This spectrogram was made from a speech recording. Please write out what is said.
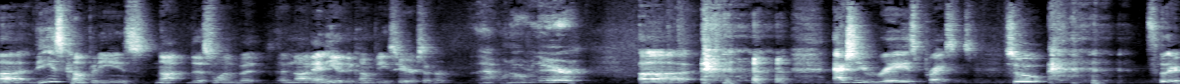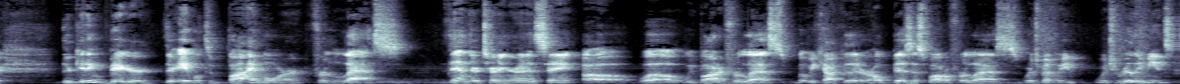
Uh, these companies, not this one, but not any of the companies here except for that one over there, uh, actually raise prices. So, so they're they're getting bigger. They're able to buy more for less, then they're turning around and saying, "Oh, well, we bought it for less, but we calculated our whole business model for less, which meant we, which really means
